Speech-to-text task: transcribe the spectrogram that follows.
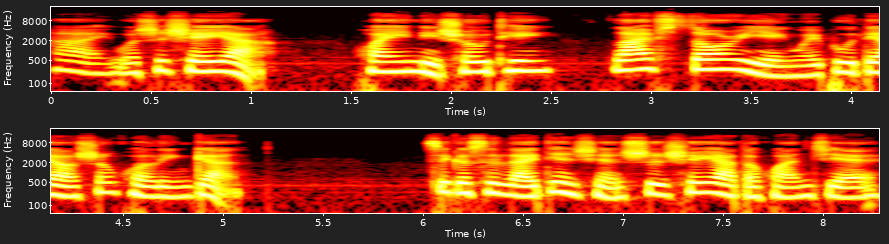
嗨，我是薛雅，欢迎你收听《Life Story》隐微步调生活灵感。这个是来电显示薛雅的环节，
